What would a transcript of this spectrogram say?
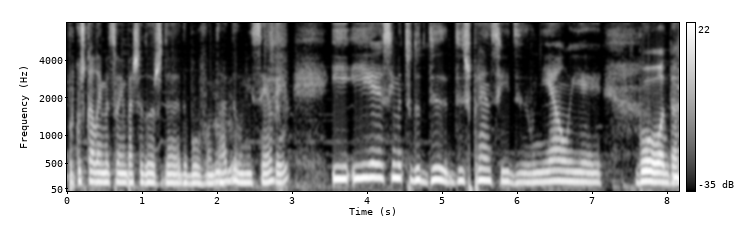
porque os Calema são embaixadores da, da boa vontade, da Unicef. Sim. E, e é acima de tudo de, de esperança e de união e é... Boa onda,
